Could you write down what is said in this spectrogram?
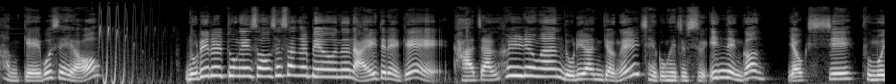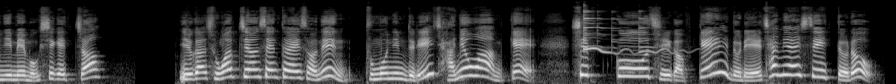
함께 해보세요. 놀이를 통해서 세상을 배우는 아이들에게 가장 훌륭한 놀이 환경을 제공해 줄 수 있는 건 역시 부모님의 몫이겠죠? 육아 종합지원센터에서는 부모님들이 자녀와 함께 쉽고 즐겁게 놀이에 참여할 수 있도록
